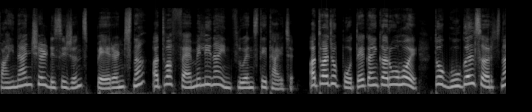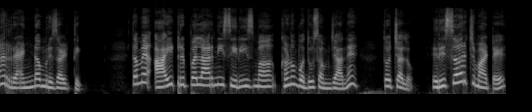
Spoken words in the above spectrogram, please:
ફાઇનાન્શિયલ ડિસિઝન્સ પેરેન્ટ્સના અથવા ફેમિલીના ઇન્ફ્લુએન્સથી થાય છે. અથવા જો પોતે કંઈ કરવું હોય, તો ગૂગલ સર્ચના રેન્ડમ રિઝલ્ટથી. તમે આઈ ટ્રિપલ આરની સિરીઝમાં ઘણું બધું સમજાને? તો ચલો રિસર્ચ માટે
